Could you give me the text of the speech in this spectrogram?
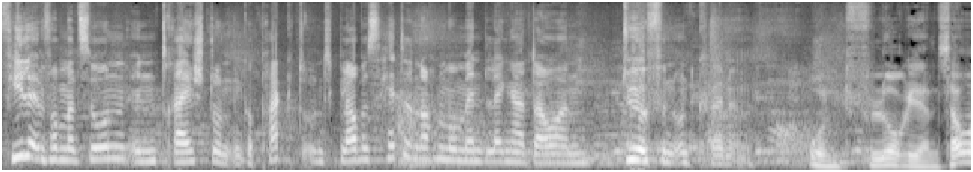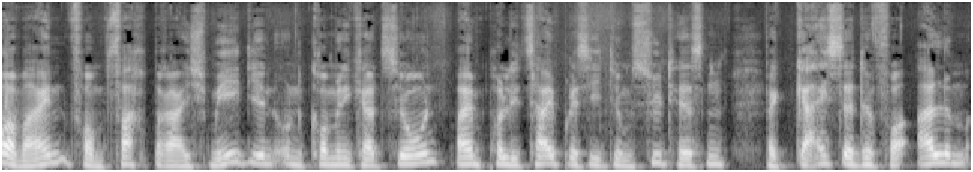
viele Informationen in drei Stunden gepackt. Und ich glaube, es hätte noch einen Moment länger dauern dürfen und können. Und Florian Sauerwein vom Fachbereich Medien und Kommunikation beim Polizeipräsidium Südhessen begeisterte vor allem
